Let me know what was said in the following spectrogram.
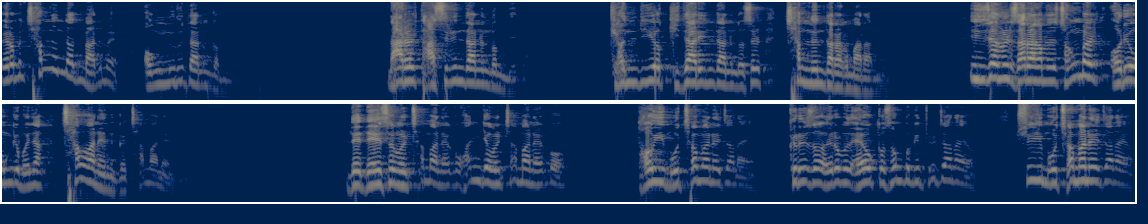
여러분 참는다는 말이 뭐예요? 억누르다는 겁니다. 나를 다스린다는 겁니다. 견디어 기다린다는 것을 참는다라고 말합니다. 인생을 살아가면서 정말 어려운 게 뭐냐? 참아내는 거예요. 참아내는 거. 내 내성을 참아내고 환경을 참아내고 더위 못 참아내잖아요. 그래서 여러분 에어컨 선풍기 틀잖아요. 추위 못 참아내잖아요.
